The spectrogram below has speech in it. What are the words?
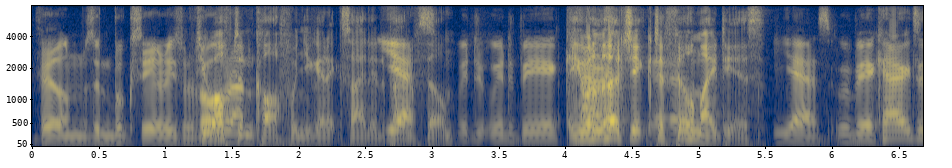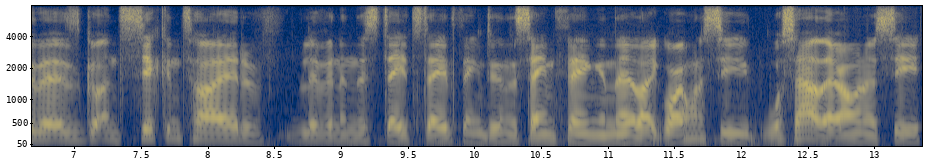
films and book series Do you often around. cough when you get excited about a film? would would be. A Are you allergic to uh, film ideas? Yes, would be a character that has gotten sick and tired of living in this day-to-day thing, doing the same thing, and they're like, "Well, I want to see what's out there. I want to see."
